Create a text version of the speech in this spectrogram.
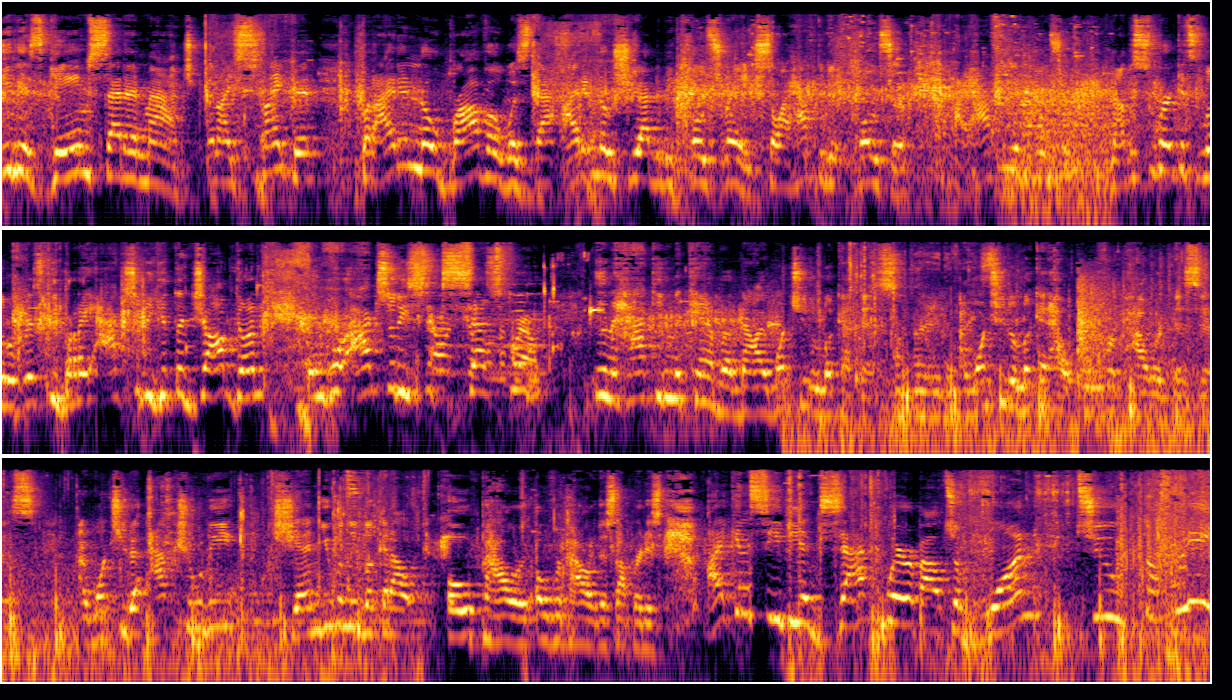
it is game, set, and match. And I snipe it, but I didn't know Bravo was that. I didn't know she had to be close range, so I have to get closer. I have to get closer. Now, this is where it gets a little risky, but I actually get the job done, and we're actually successful in hacking the camera. Now, I want you to look at this. I want you to look at how overpowered this is. I want you to actually genuinely look at how overpowered, overpowered this operator is. I can see the exact whereabouts of one, two, three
